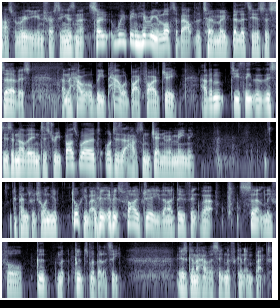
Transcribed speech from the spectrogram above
That's really interesting, isn't it? So, we've been hearing a lot about the term mobility as a service and how it will be powered by 5G. Adam, do you think that this is another industry buzzword or does it have some genuine meaning? Depends which one you're talking about. If it's 5G, then I do think that certainly for good goods mobility is going to have a significant impact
